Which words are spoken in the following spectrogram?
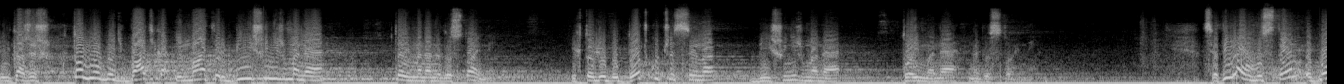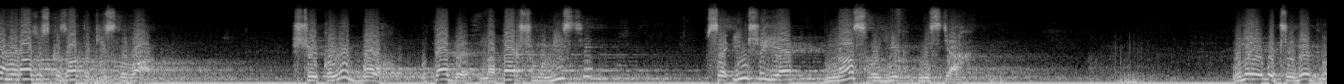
Він каже, хто любить батька і матір більше, ніж мене, той мене недостойний. І хто любить дочку чи сина більше, ніж мене, той мене недостойний. Святий Августин одного разу сказав такі слова, що коли Бог у тебе на першому місці, все інше є на своїх місцях. Воно є очевидно,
